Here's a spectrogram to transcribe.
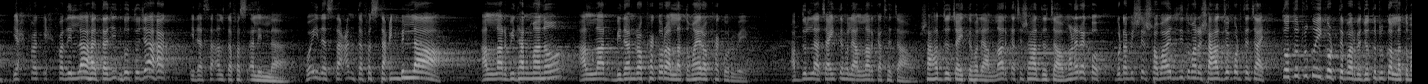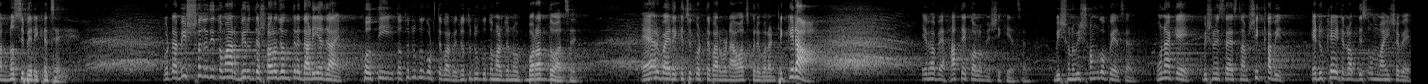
ইহফাদ, ইহফাদিল্লাহ তাজিদহু তুজাহাক। ইদা সাআলতা ফাসআলিল্লাহ, ওয়া ইদা ইসতাআনতা বিল্লাহ। আল্লাহর বিধান মানো, আল্লাহর বিধান রক্ষা করো, আল্লাহ তোমায় রক্ষা করবে। চাইতে হলে আল্লাহর কাছে চাও। সাহায্য চাইতে হলে আল্লাহর কাছে সাহায্য চাও। মনে রাখো, গোটা বিশ্বের সবাই যদি তোমার সাহায্য করতে চায়, ততটুকুই করতে পারবে যতটুকু আল্লাহ তোমার নসিবে রেখেছে। গোটা বিশ্ব যদি তোমার বিরুদ্ধে ষড়যন্ত্রে দাঁড়িয়ে যায়, ক্ষতি ততটুকু করতে পারবে যতটুকু তোমার জন্য বরাদ্দ আছে। এর বাইরে কিছু করতে পারবে না, আওয়াজ করে বলেন, ঠিক কিনা? এভাবে হাতে কলমে শিখিয়েছেন বিশ্বনবীর সঙ্গ পেয়েছেন। ওনাকে বিষ্ণু ইসলাম ইসলাম শিক্ষাবিদ এডুকেটেড অফ দিস উম্মা হিসেবে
